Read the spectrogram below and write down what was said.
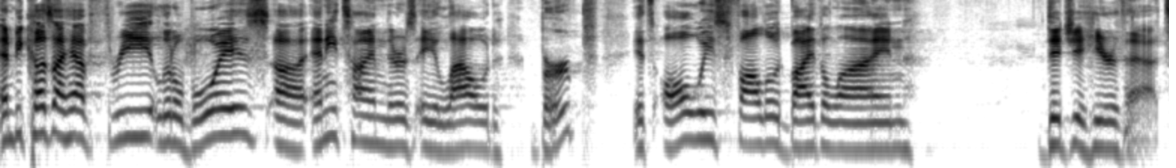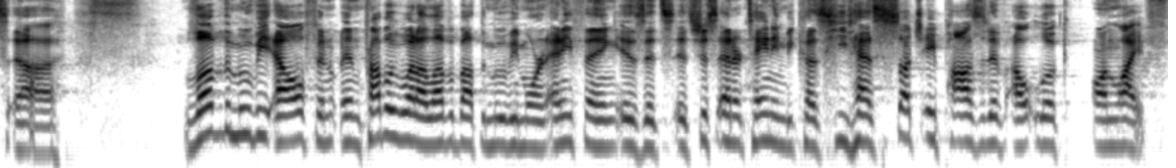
And because I have three little boys, uh, anytime there's a loud burp, it's always followed by the line, Did you hear that? Uh, love the movie Elf, and, and, probably what I love about the movie more than anything is it's, it's just entertaining because he has such a positive outlook on life.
